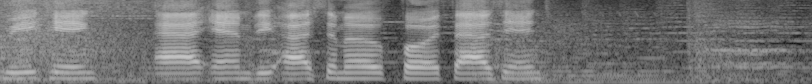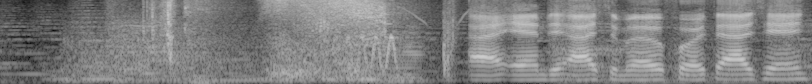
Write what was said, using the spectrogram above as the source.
Greetings, I am the Osimo 4000. Uh, I am the Osimo 4000.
